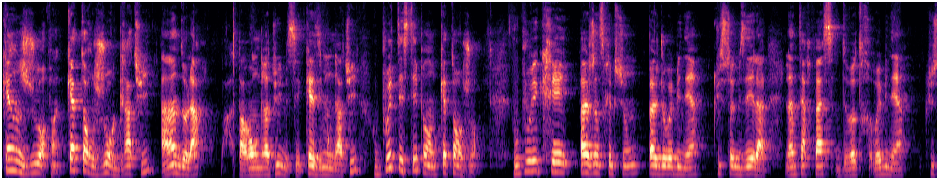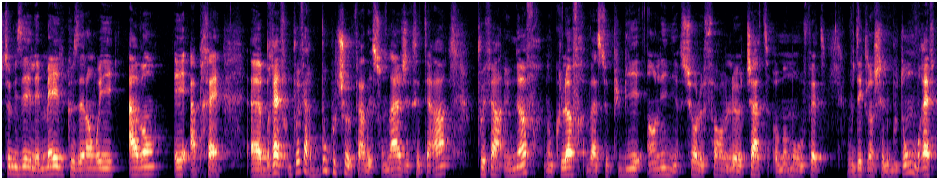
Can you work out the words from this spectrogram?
15 jours, enfin 14 jours gratuits à 1 dollar. Bah, pas vraiment gratuit, mais c'est quasiment gratuit. Vous pouvez tester pendant 14 jours. Vous pouvez créer page d'inscription, page de webinaire, customiser l'interface de votre webinaire, customiser les mails que vous allez envoyer avant et après. Euh, bref, vous pouvez faire beaucoup de choses, faire des sondages, etc. Vous pouvez faire une offre, donc l'offre va se publier en ligne sur le, le chat au moment où vous faites, vous déclenchez le bouton. Bref,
